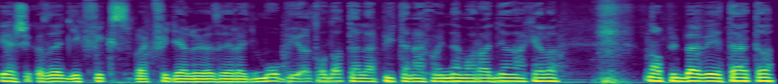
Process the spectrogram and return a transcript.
kiesik az egyik fix megfigyelő, ezért egy mobilt oda telepítenek, hogy ne maradjanak el a napi bevételt. A,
